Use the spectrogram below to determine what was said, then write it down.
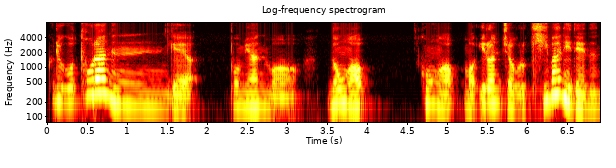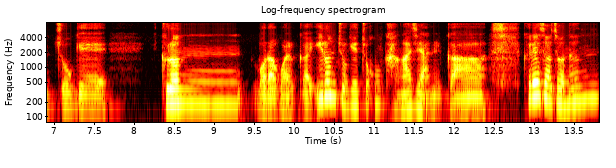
그리고 토라는 게 보면 뭐 농업 공업 뭐 이런 쪽으로 기반이 되는 쪽에 그런 뭐라고 할까 이런 쪽에 조금 강하지 않을까 그래서 저는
